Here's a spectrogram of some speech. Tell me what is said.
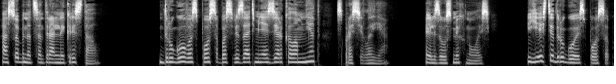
особенно центральный кристалл. «Другого способа связать меня с зеркалом нет?» — спросила я. Эльза усмехнулась. «Есть и другой способ.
